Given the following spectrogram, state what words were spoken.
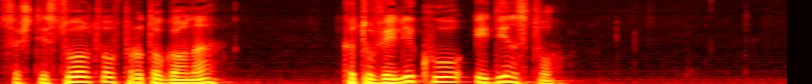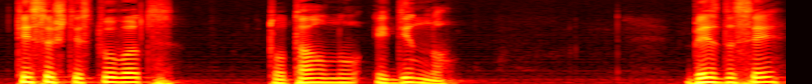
съществуват в протагона като велико единство. Те съществуват тотално единно, без да се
